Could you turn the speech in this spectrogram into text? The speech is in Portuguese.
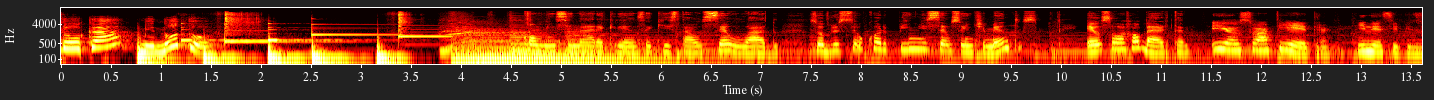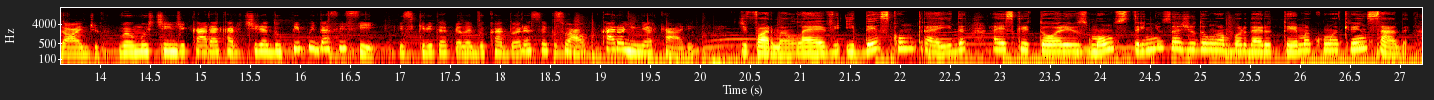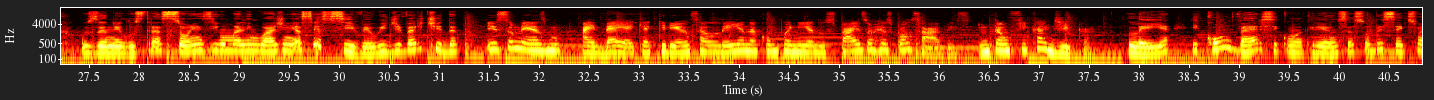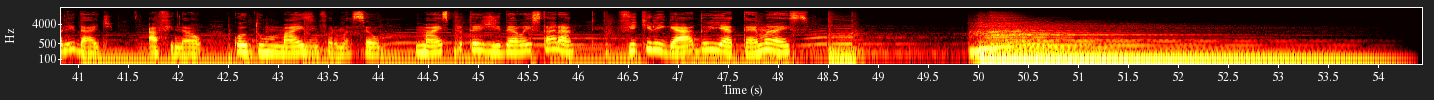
Educa Minuto. Como ensinar a criança que está ao seu lado sobre o seu corpinho e seus sentimentos? Eu sou a Roberta. E eu sou a Pietra. E nesse episódio, vamos te indicar a cartilha do Pipo e da Fifi, escrita pela educadora sexual Caroline Arcari. De forma leve e descontraída, a escritora e os monstrinhos ajudam a abordar o tema com a criançada, usando ilustrações e uma linguagem acessível e divertida. Isso mesmo! A ideia é que a criança leia na companhia dos pais ou responsáveis. Então fica a dica leia e converse com a criança sobre sexualidade. Afinal, quanto mais informação, mais protegida ela estará. Fique ligado e até mais!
